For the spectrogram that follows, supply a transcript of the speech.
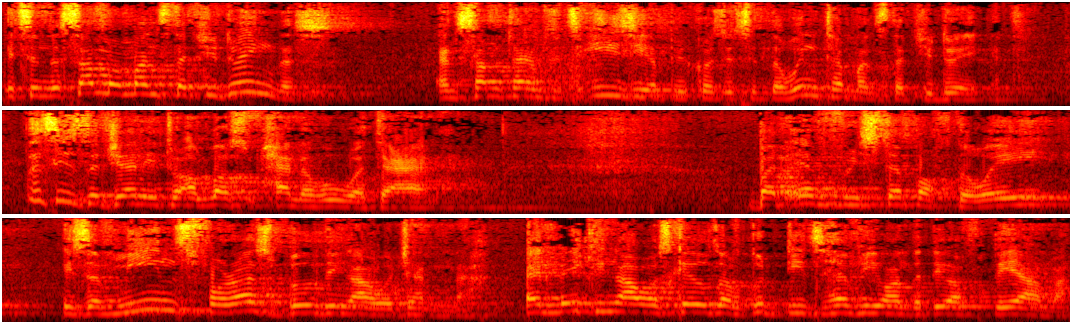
It's in the summer months that you're doing this. And sometimes it's easier because it's in the winter months that you're doing it. This is the journey to Allah subhanahu wa ta'ala. But every step of the way is a means for us building our Jannah and making our scales of good deeds heavy on the day of Qiyamah.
